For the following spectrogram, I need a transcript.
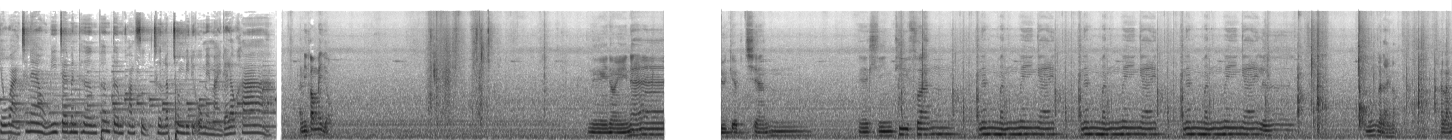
เขียวหวานชาแนลมีใจบันเทิงเพิ่มเติมความสุขเชิญรับชมวิดีโอใหม่ๆได้แล้วค่ะ อันนี้ก็ไม่หยอกเหนื่อยหน่อยนะอยู่กับฉันแต่สิ่งที่ฝัน นั้นมันไม่ง่าย นั้นมันไม่ง่าย นั้นมันไม่ง่ายเลย ยุ่งกระไดเนาะกำลัง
